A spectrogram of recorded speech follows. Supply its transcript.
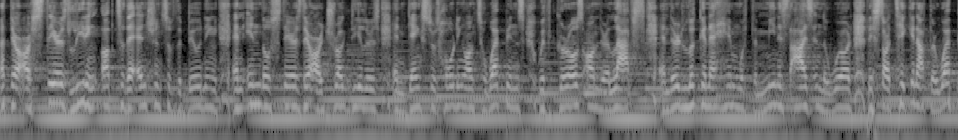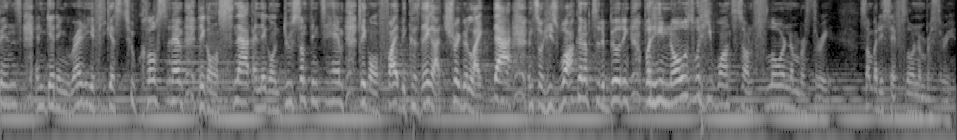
that there are stairs leading up to the entrance of the building, and in those stairs, there are drug dealers and gangsters holding onto weapons with girls on their laps, and they're looking at him with the meanest eyes in the world. They start taking out their weapons and getting ready. If he gets too close to them, they're gonna snap and they're gonna do something to him. They're gonna fight because they got triggered like that. And so he's walking up to the building, but he knows what he wants is on floor number three. Somebody say floor number three.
